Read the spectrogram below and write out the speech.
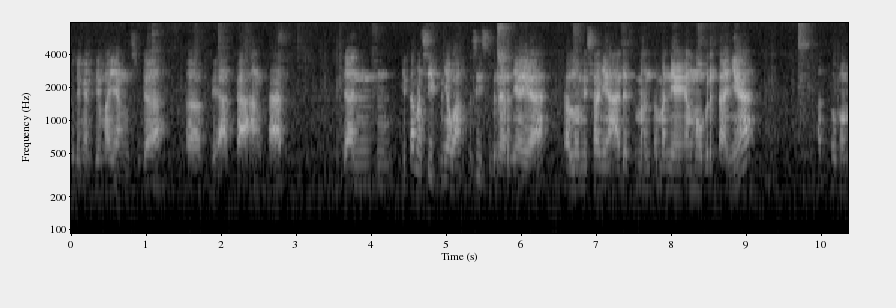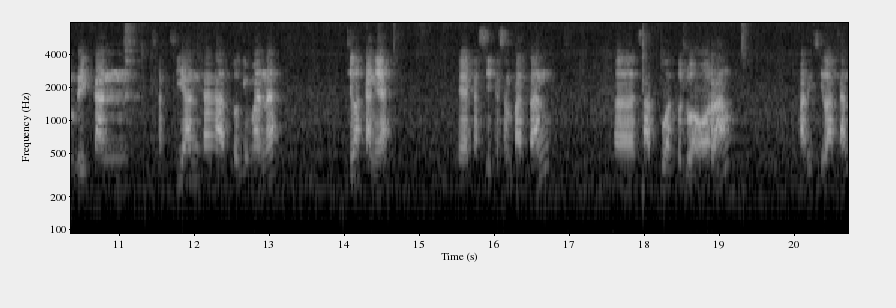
dengan tema yang sudah uh, eh, PAK angkat. Dan kita masih punya waktu sih sebenarnya ya. Kalau misalnya ada teman-teman yang mau bertanya atau memberikan saksian kah atau gimana silakan ya. Saya kasih kesempatan uh, satu atau dua orang. Mari silakan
